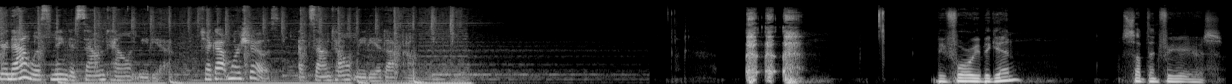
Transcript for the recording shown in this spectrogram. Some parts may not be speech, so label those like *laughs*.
You're now listening to Sound Talent Media. Check out more shows at soundtalentmedia.com. *coughs* Before we begin, something for your ears.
